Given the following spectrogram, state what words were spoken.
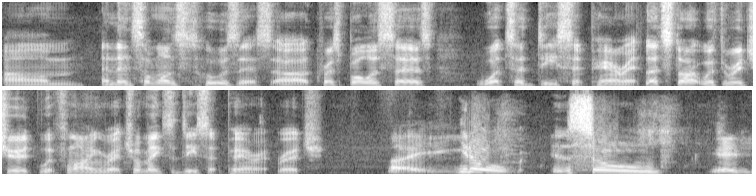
Um, and then someone's who is this? Uh, Chris Bolles says, "What's a decent parent?" Let's start with Richard with Flying Rich. What makes a decent parent, Rich? Uh, you know, so it,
